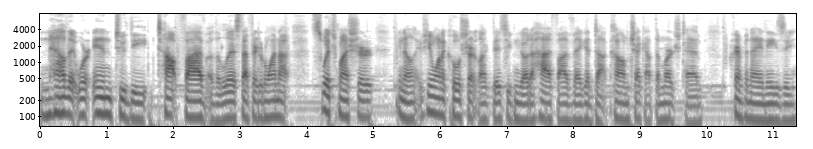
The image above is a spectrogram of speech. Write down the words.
now that we're into the top five of the list, I figured why not switch my shirt. You know, if you want a cool shirt like this, you can go to HiFiVega.com, check out the merch tab. Crimping ain't easy.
